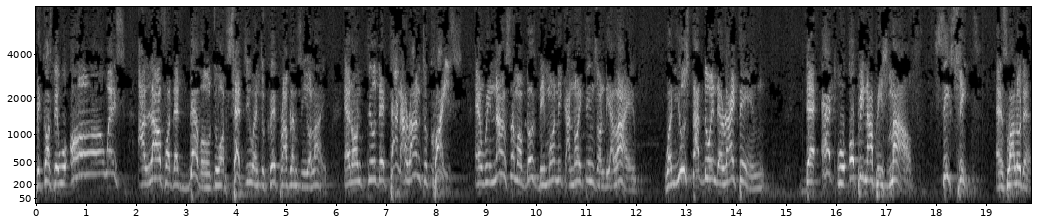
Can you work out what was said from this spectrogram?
Because they will always allow for the devil to upset you and to create problems in your life. And until they turn around to Christ and renounce some of those demonic anointings on their life, when you start doing the right thing, the earth will open up his mouth six feet and swallow them.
